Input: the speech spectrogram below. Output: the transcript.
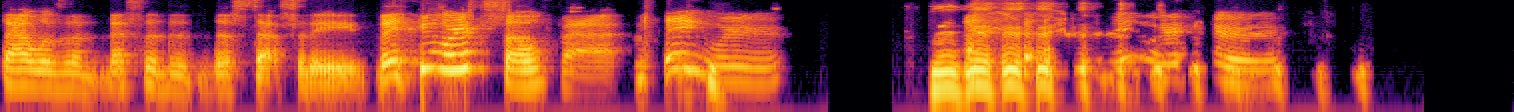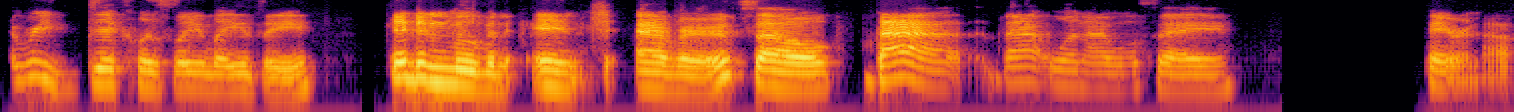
that was a that's a necessity. They were so fat. They were they were ridiculously lazy. They didn't move an inch ever. So that that one I will say, fair enough.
